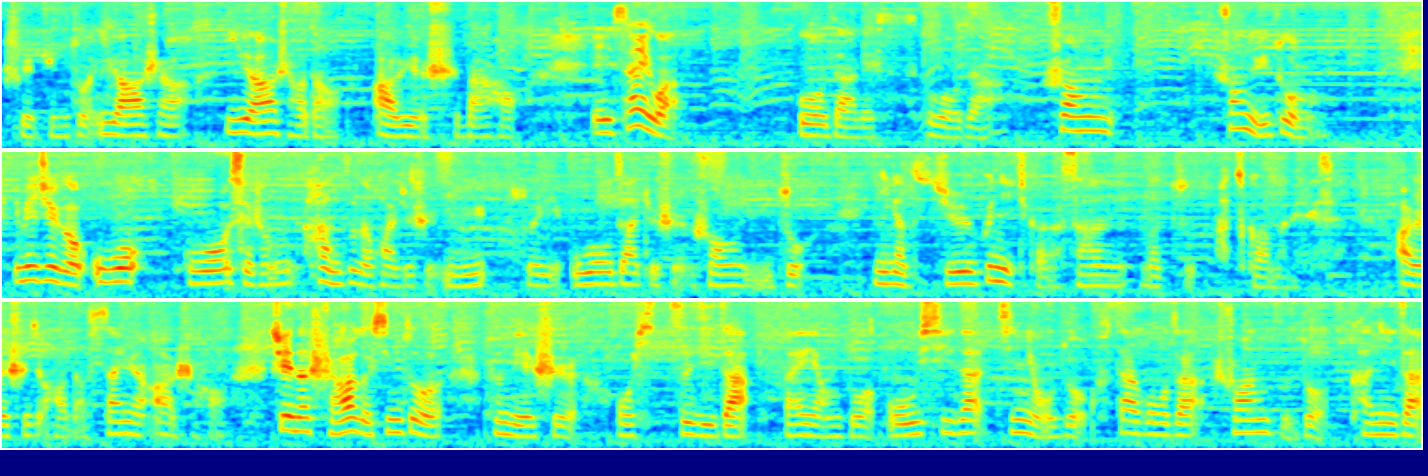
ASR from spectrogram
水瓶座，一月二十二，一月二十号到二月十八号。诶，下一个，乌扎的乌扎，双双鱼座嘛。因为这个乌乌写成汉字的话就是鱼，所以乌扎就是双鱼座。二月十九日から三月二十日までです。 二月十九号到三月二十号。所以呢，十二个星座分别是：お羊座、白羊座、お牛座、金牛座、双子座、双子座、カニ座、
